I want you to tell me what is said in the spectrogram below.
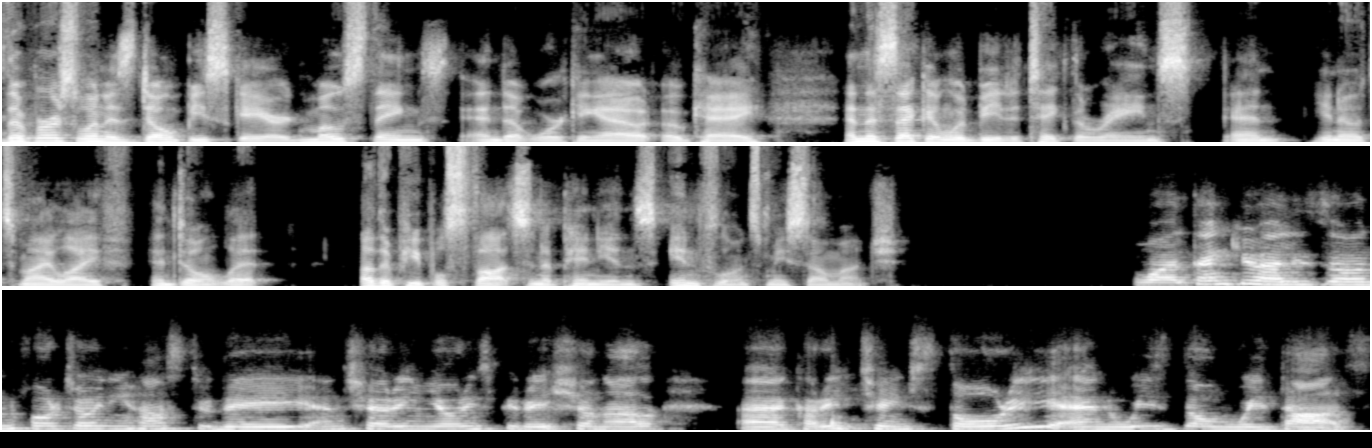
The first one is don't be scared. Most things end up working out okay. And the second would be to take the reins and you know it's my life and don't let other people's thoughts and opinions influence me so much. Well, thank you, Alison, for joining us today and sharing your inspirational uh, career change story and wisdom with us.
